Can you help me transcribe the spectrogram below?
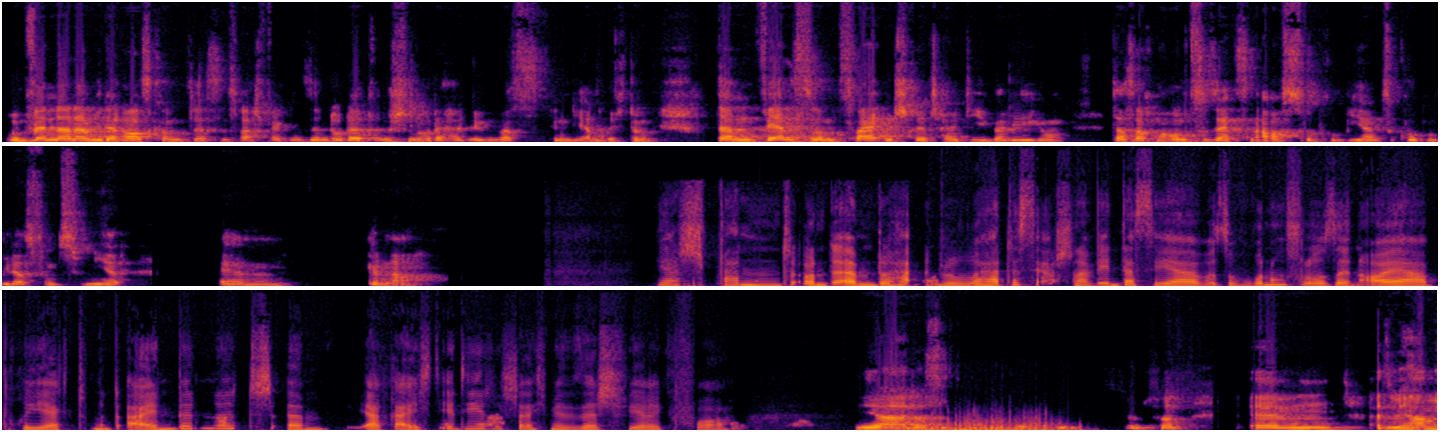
Und wenn dann, dann wieder rauskommt, dass es Waschbecken sind oder Duschen oder halt irgendwas in die andere Richtung, dann wäre es so im zweiten Schritt halt die Überlegung, das auch mal umzusetzen, auszuprobieren, zu gucken, wie das funktioniert. Ähm, genau. Ja, spannend. Und ähm, du, du hattest ja auch schon erwähnt, dass ihr so Wohnungslose in euer Projekt mit einbindet. Ähm, erreicht ihr die? Das stelle ich mir sehr schwierig vor. Ja, das stimmt schon. Ähm, also wir haben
